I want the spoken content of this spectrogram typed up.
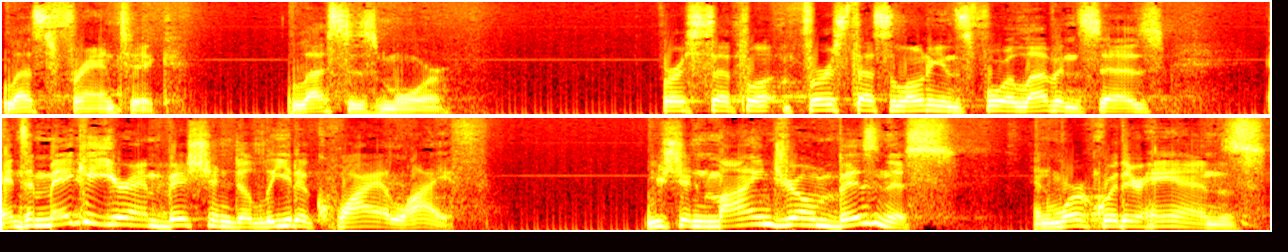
Less frantic. Less is more. First Thessalonians 4:11 says, "And to make it your ambition to lead a quiet life, you should mind your own business and work with your hands,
